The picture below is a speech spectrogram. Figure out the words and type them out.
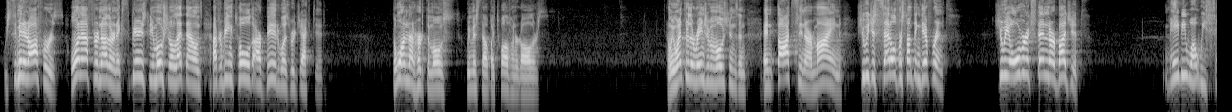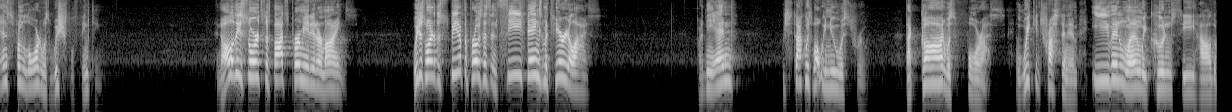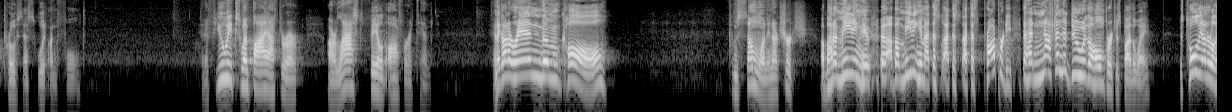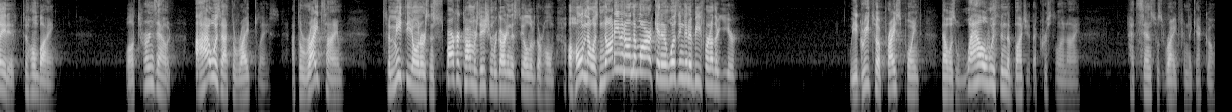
We submitted offers one after another and experienced the emotional letdowns after being told our bid was rejected. The one that hurt the most, we missed out by $1,200. And we went through the range of emotions and, and thoughts in our mind. Should we just settle for something different? Should we overextend our budget? Maybe what we sensed from the Lord was wishful thinking. And all of these sorts of thoughts permeated our minds. We just wanted to speed up the process and see things materialize. But in the end, we stuck with what we knew was true that God was for us. And we can trust in Him even when we couldn't see how the process would unfold. And a few weeks went by after our, our last failed offer attempt. And I got a random call from someone in our church about a meeting him uh, about meeting him at this at this at this property that had nothing to do with the home purchase by the way it's totally unrelated to home buying. Well, it turns out I was at the right place at the right time to meet the owners and spark a conversation regarding the sale of their home. A home that was not even on the market and it wasn't going to be for another year. We agreed to a price point that was well within the budget that Crystal and I had sensed was right from the get go.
